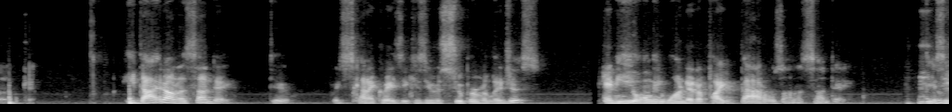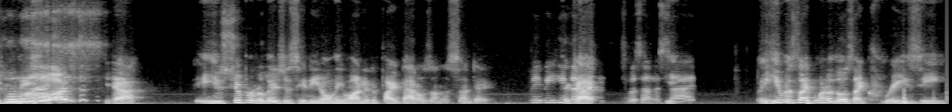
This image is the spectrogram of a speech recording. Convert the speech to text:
Okay. He died on a Sunday too, which is kind of crazy because he was super religious, and he only wanted to fight battles on a Sunday. Because he believed, What? yeah, he was super religious, and he only wanted to fight battles on a Sunday. Maybe he The thought guy- Jesus was on the he- side. But he was like one of those like crazy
